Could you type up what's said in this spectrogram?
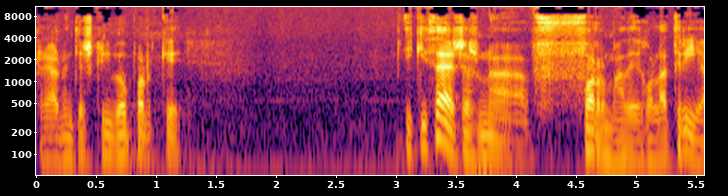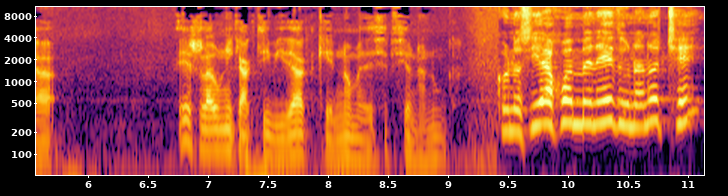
Realmente escribo porque, y quizá esa es una forma de egolatría, es la única actividad que no me decepciona nunca. Conocí a Juan Benet una noche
